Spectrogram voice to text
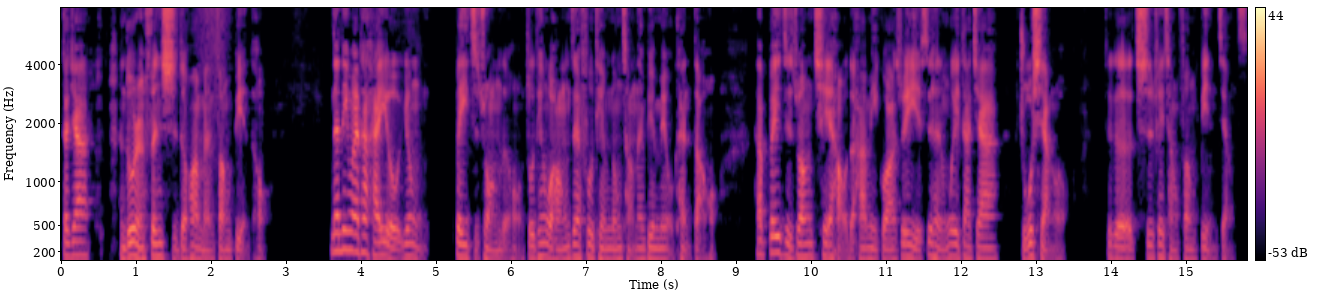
大家很多人分食的话蛮方便的哦。那另外它还有用杯子装的哦。昨天我好像在富田农场那边没有看到哦。它杯子装切好的哈密瓜，所以也是很为大家着想哦。这个吃非常方便，这样子。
